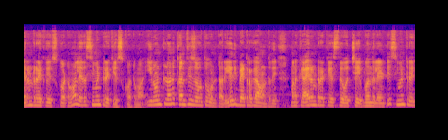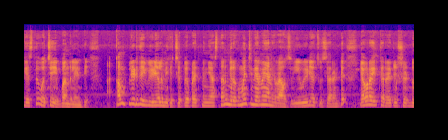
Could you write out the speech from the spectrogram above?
ఐరన్ రేక్ వేసుకోవటమా లేదా సిమెంట్ రేక్ వేసుకోవటమా? ఈ రెండులోనే కన్ఫ్యూజ్ అవుతూ ఉంటారు. ఏది బెటర్గా ఉంటుంది? మనకి ఐరన్ రేక్ వేస్తే వచ్చే ఇబ్బందులు ఏంటి? సిమెంట్ రేక్ వేస్తే వచ్చే ఇబ్బందులు ఏంటి? కంప్లీట్గా ఈ వీడియోలో మీకు చెప్పే ప్రయత్నం చేస్తాను. మీరు ఒక మంచి నిర్ణయానికి రావచ్చు. ఈ వీడియో చూసారంటే ఎవరైతే రేకుల షెడ్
